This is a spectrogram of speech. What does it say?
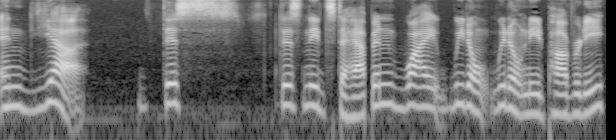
And yeah, this this needs to happen. Why we don't we don't need poverty.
